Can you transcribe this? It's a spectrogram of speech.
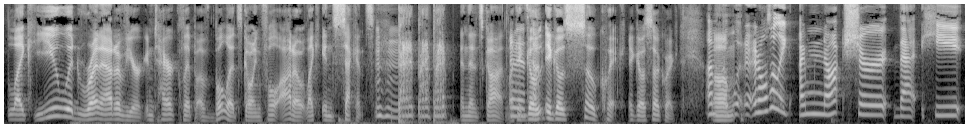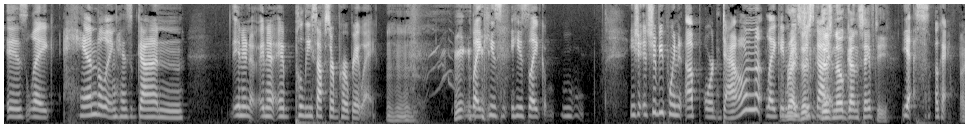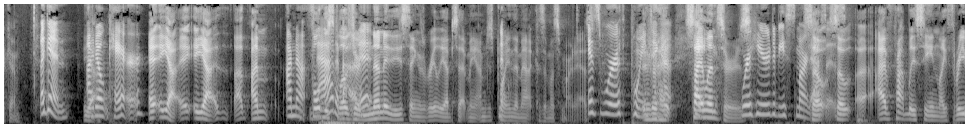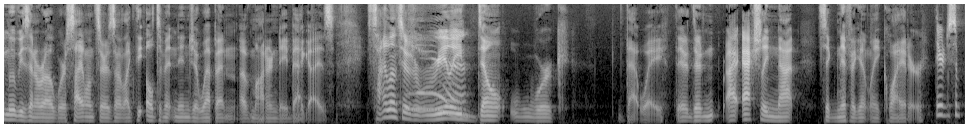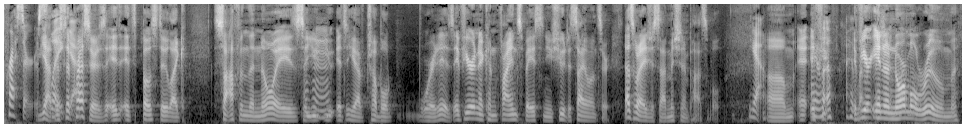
like you would run out of your entire clip of bullets going full auto like in seconds, and then it's gone. Like it goes, gone. it goes so quick. It goes so quick. Um, and also like I'm not sure that he is like handling his gun in an, in a, a police officer appropriate way. Mm-hmm. like he's he's like he sh- it should be pointed up or down. Like and Right? he's There's, just got there's it- no gun safety. yes. Okay. Okay. Again, I don't care. Uh, yeah, uh, yeah. I- I'm. I'm not Full disclosure: none of these things really upset me. I'm just pointing them out because I'm a smartass. It's worth pointing Right. out. Hey, Silencers. we're here to be so smartasses. so uh, I've probably seen like three movies in a row where silencers are like the ultimate ninja weapon of modern day bad guys. Silencers really don't work that way. They're they're actually not significantly quieter. they're suppressors. Yeah, like, they're suppressors. It, it's supposed to like soften the noise so Mm-hmm. you you, it's, you have trouble where it is. If you're in a confined space and you shoot a silencer, that's what I just saw. Mission Impossible. Yeah. Um, if, you, love- I if you're the in a normal room,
